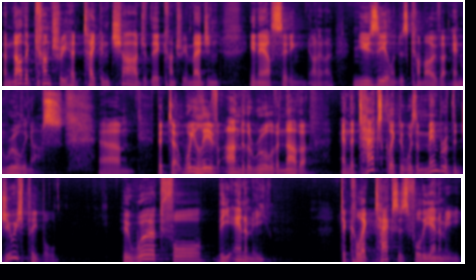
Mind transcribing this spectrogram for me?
Another country had taken charge of their country. Imagine in our setting, I don't know, New Zealand has come over and ruling us. Um, but uh, we live under the rule of another. And the tax collector was a member of the Jewish people who worked for the enemy to collect taxes for the enemy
